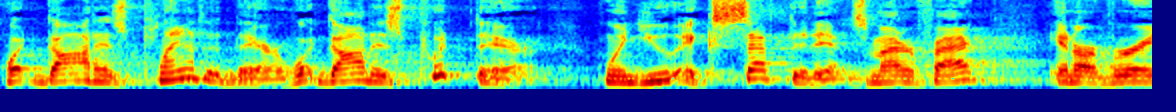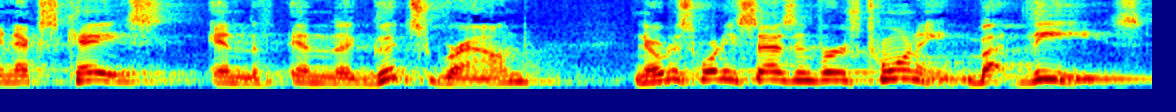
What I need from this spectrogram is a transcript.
what God has planted there, what God has put there when you accepted it. As a matter of fact, in our very next case, in the, in the goods ground, notice what he says in verse 20, but these.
